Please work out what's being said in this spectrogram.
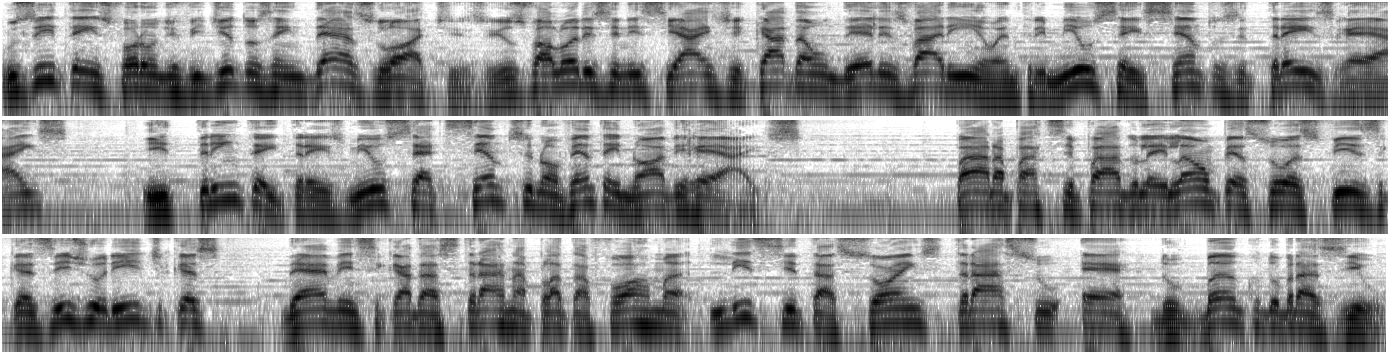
Os itens foram divididos em 10 lotes e os valores iniciais de cada um deles variam entre R$ 1.603 e R$ 33.799. Para participar do leilão, pessoas físicas e jurídicas devem se cadastrar na plataforma Licitações-E do Banco do Brasil.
